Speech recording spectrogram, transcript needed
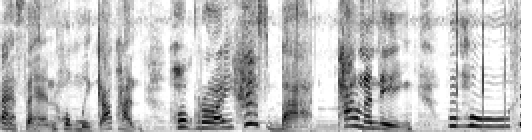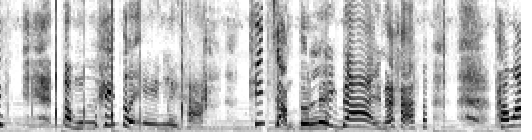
8แสน69,650 บาท เท่านั้นเอง โอ้โหตบมือให้ตัวเองเลยค่ะ ที่จำตัวเลขได้นะคะ เพราะว่า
